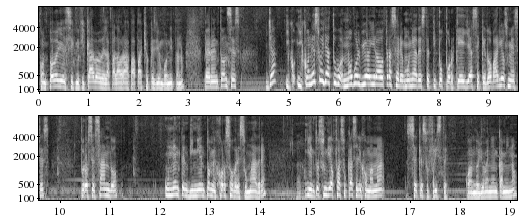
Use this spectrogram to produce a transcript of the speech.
con todo el significado de la palabra apapacho que es bien bonito, ¿no? Pero entonces ya, y, y, con eso ella tuvo, no volvió a ir a otra ceremonia de este tipo porque ella se quedó varios meses procesando un entendimiento mejor sobre su madre. Y entonces un día fue a su casa y le dijo, mamá, sé que sufriste cuando yo venía en camino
